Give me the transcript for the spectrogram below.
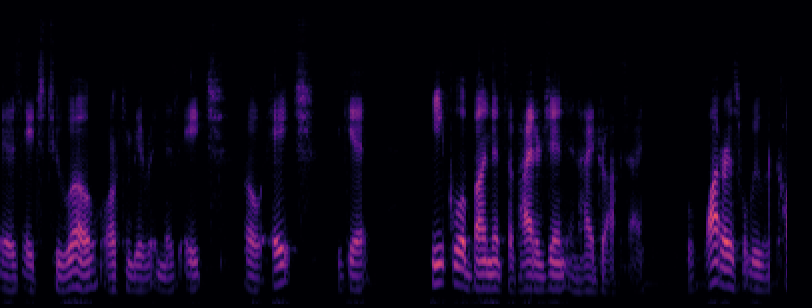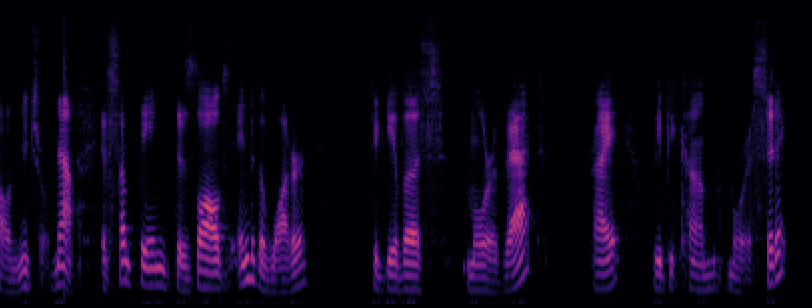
is H2O or can be written as HOH, we get equal abundance of hydrogen and hydroxide. So water is what we would call neutral. Now, if something dissolves into the water to give us more of that, right, we become more acidic.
